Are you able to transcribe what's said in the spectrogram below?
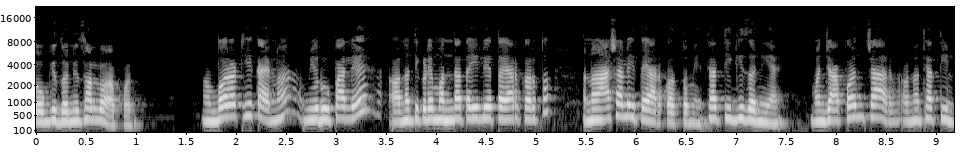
चौघी जणी झालो आपण. बरं ठीक आहे ना मी रुपाले आणि तिकडे मंदाताईले तयार करतो आणि आशालाही तयार करतो मी. त्या तिघी जणी आहे. म्हणजे आपण चार आणि त्या तीन.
